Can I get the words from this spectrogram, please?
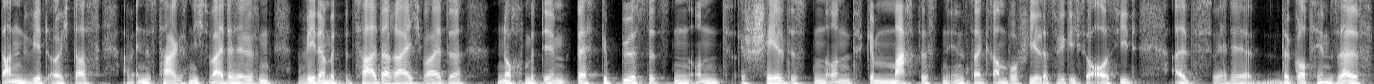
dann wird euch das am Ende des Tages nicht weiterhelfen. Weder mit bezahlter Reichweite noch mit dem bestgebürstetsten und geschältesten und gemachtesten Instagram-Profil, das wirklich so aussieht, als wäre der The God himself,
